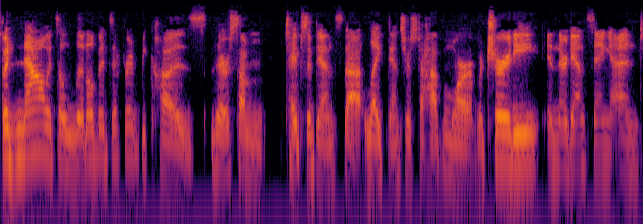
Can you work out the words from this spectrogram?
but now it's a little bit different because there are some types of dance that like dancers to have more maturity in their dancing and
